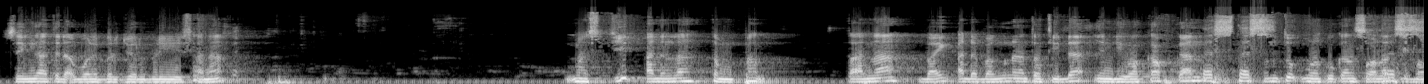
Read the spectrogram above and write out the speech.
Sehingga tidak boleh berjual beli di sana. Masjid adalah tempat tanah baik ada bangunan atau tidak yang diwakafkan tes, tes. untuk melakukan sholat tes, lima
